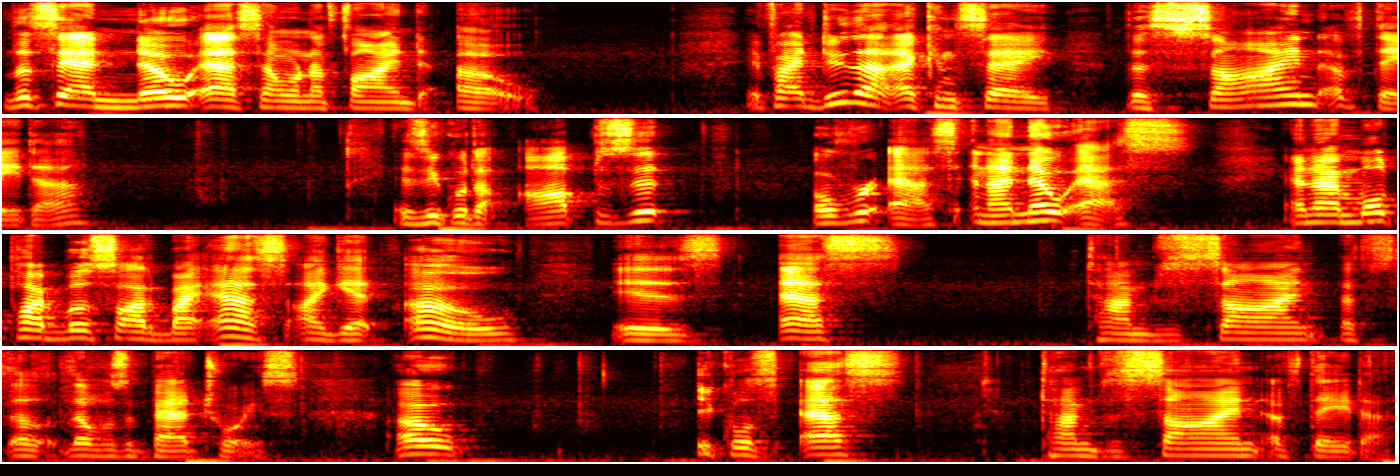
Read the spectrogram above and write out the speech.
Let's say I know S, I want to find O. If I do that, I can say the sine of theta is equal to opposite over S, and I know S. and I multiply both sides by s, I get O is s times the sine. That's that was a bad choice. O equals s times the sine of theta.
